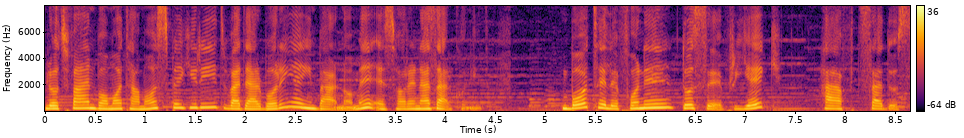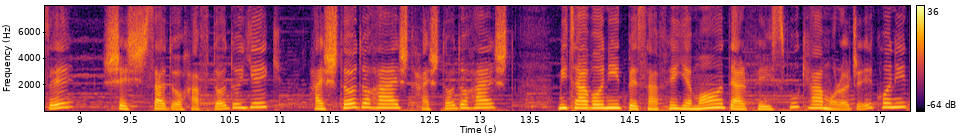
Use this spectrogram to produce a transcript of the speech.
لطفاً با ما تماس بگیرید و درباره این برنامه اظهار نظر کنید. با تلفن 201 703 671 828 88 می توانید به صفحه ما در فیسبوک هم مراجعه کنید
